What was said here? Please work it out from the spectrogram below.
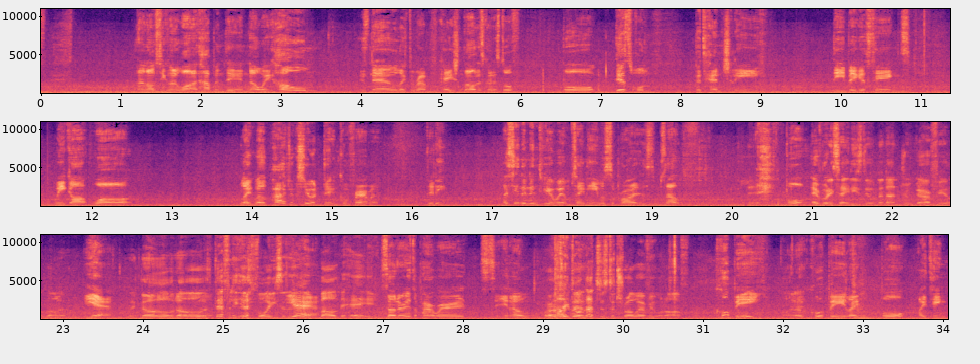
and obviously kind of what had happened in no way home is now like the ramifications all this kind of stuff but this one potentially the biggest things we got what like well patrick stewart didn't confirm it did he I seen an interview with him saying he was surprised himself. But Everybody's saying he's doing an Andrew Garfield on it. yeah, Like, no, no, it's definitely his voice and Yeah. bald hey. so there is a part where it's you know Or they done about- that just to throw everyone off. Could be, it could be like, but I think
